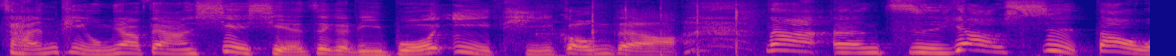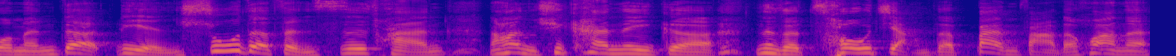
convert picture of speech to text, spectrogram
产品，我们要非常谢谢这个李博义提供的哦。那嗯，只要是到我们的脸书的粉丝团，然后你去看那个那个抽奖的办法的话呢，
